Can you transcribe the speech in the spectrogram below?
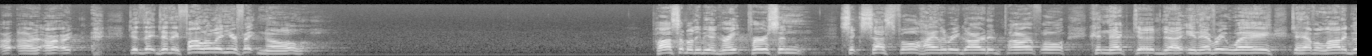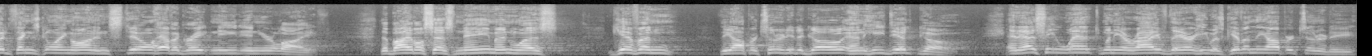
Are, are, are, did, they, did they follow in your faith? No. Possible to be a great person, successful, highly regarded, powerful, connected uh, in every way, to have a lot of good things going on and still have a great need in your life. The Bible says Naaman was given the opportunity to go, and he did go. And as he went, when he arrived there, he was given the opportunity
